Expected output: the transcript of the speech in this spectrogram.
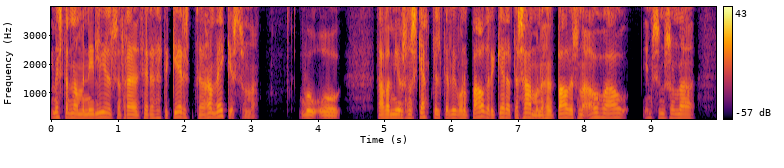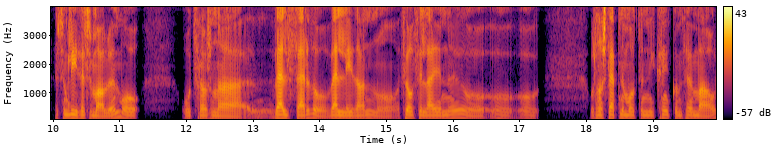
mistarnáminni í líðelsumfræðin þegar þetta gerist, þegar hann veikist svona. Og, og það var mjög svona skemmtild að við vorum báðir að gera þetta saman og höfum báðir svona áhuga á ymsum svona þessum líðhelsumálum og út frá svona velferð og velíðan og þjóðfélaginu og, og, og, og svona stefnumótun í kringum þau mál.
